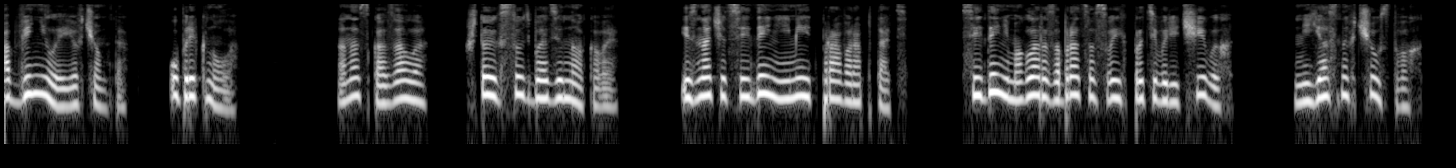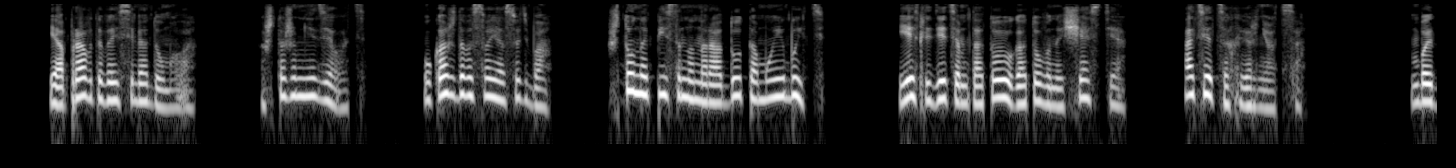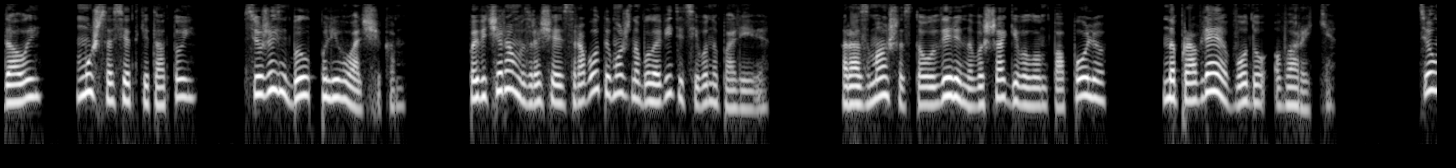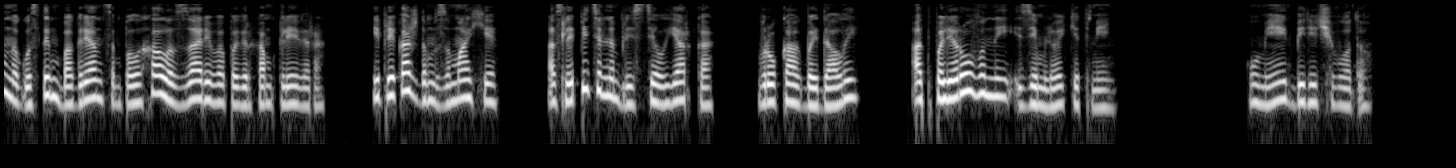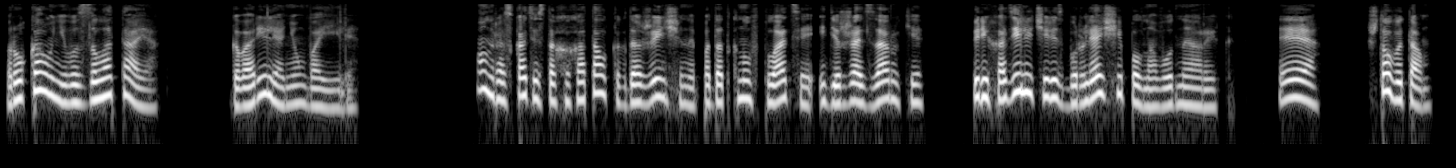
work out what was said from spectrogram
обвинила ее в чем-то, упрекнула. Она сказала, что их судьбы одинаковые, и значит, Сейде не имеет права роптать. Сейде не могла разобраться в своих противоречивых, неясных чувствах и, оправдывая себя, думала, «А что же мне делать? У каждого своя судьба. Что написано на роду, тому и быть. Если детям Татою уготовано счастье, отец их вернется». Байдалы, муж соседки Татой, всю жизнь был поливальщиком. По вечерам, возвращаясь с работы, можно было видеть его на поливе. Размашисто, уверенно вышагивал он по полю, направляя воду в арыки. Темно-густым багрянцем полыхало зарево по верхам клевера, и при каждом взмахе ослепительно блестел ярко в руках байдалы отполированный землей кетмень. Умеет беречь воду. Рука у него золотая, говорили о нем воили. Он раскатисто хохотал, когда женщины, подоткнув платье и держась за руки, переходили через бурлящий полноводный арык. «Э, что вы там?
